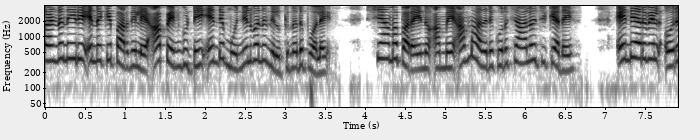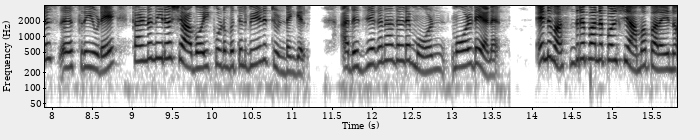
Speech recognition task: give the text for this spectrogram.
കണ്ണുനീര് എന്നൊക്കെ പറഞ്ഞില്ലേ ആ പെൺകുട്ടി എന്റെ മുന്നിൽ വന്ന് നിൽക്കുന്നത് പോലെ. ശ്യാമ പറയുന്നു അമ്മേ അമ്മ അതിനെക്കുറിച്ച് ആലോചിക്കാതെ. എന്റെ അറിവിൽ ഒരു സ്ത്രീയുടെ കണ്ണുനീരോ ശാപോ ഈ കുടുംബത്തിൽ വീണിട്ടുണ്ടെങ്കിൽ അത് ജഗന്നാഥരുടെ മോൾ മോളുടെയാണ്. എന്ന് വസുന്ധര പറഞ്ഞപ്പോൾ ശ്യാമ പറയുന്നു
